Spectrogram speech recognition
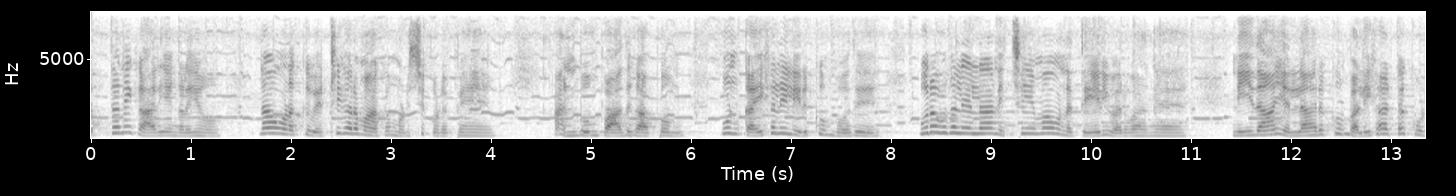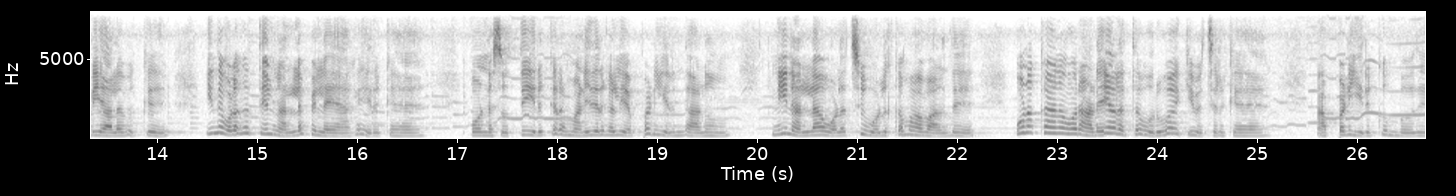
அத்தனை காரியங்களையும் நான் உனக்கு வெற்றிகரமாக முடிச்சு கொடுப்பேன். அன்பும் பாதுகாப்பும் உன் கைகளில் இருக்கும்போது உறவுகள் எல்லாம் நிச்சயமா உன்னை தேடி வருவாங்க. நீதான் எல்லாருக்கும் வழிகாட்டக்கூடிய அளவுக்கு இந்த உலகத்தில் நல்ல பிள்ளையாக இருக்க. உன்னை சுத்தி இருக்கிற மனிதர்கள் எப்படி இருந்தாலும் நீ நல்லா உழைச்சி ஒழுக்கமா வாழ்ந்து உனக்கான ஒரு அடையாளத்தை உருவாக்கி வச்சிருக்க. அப்படி இருக்கும்போது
